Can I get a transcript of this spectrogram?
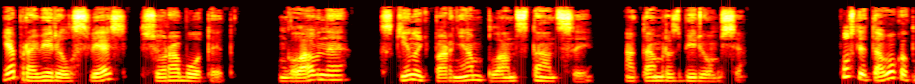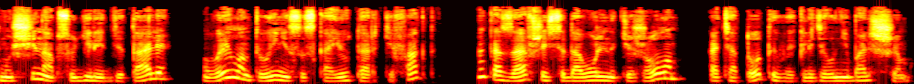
Я проверил связь, все работает. Главное — скинуть парням план станции, а там разберемся. После того, как мужчины обсудили детали, Вейланд вынес из каюты артефакт, оказавшийся довольно тяжелым, хотя тот и выглядел небольшим.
